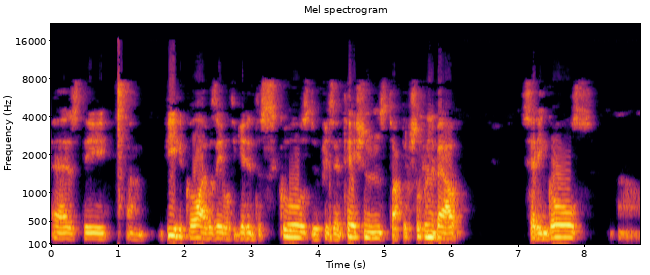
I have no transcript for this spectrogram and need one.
as the um, vehicle, I was able to get into schools, do presentations, talk to children about setting goals, uh,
